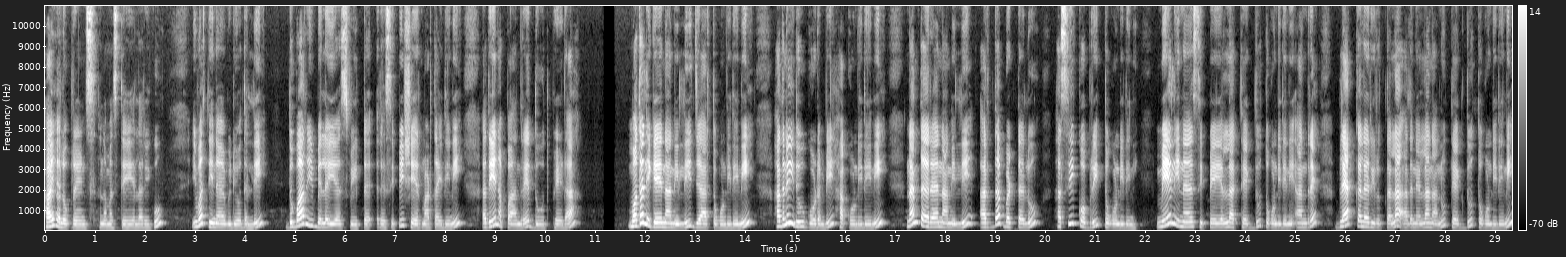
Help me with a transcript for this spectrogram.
ಹಾಯ್ ಹಲೋ ಫ್ರೆಂಡ್ಸ್ ನಮಸ್ತೆ ಎಲ್ಲರಿಗೂ. ಇವತ್ತಿನ ವಿಡಿಯೋದಲ್ಲಿ ದುಬಾರಿ ಬೆಲೆಯ ಸ್ವೀಟ್ ರೆಸಿಪಿ ಶೇರ್ ಮಾಡ್ತಾ ಇದ್ದೀನಿ. ಅದೇನಪ್ಪ ಅಂದರೆ ದೂದ್ ಪೇಡ. ಮೊದಲಿಗೆ ನಾನಿಲ್ಲಿ ಜಾರ್ ತಗೊಂಡಿದ್ದೀನಿ. ಹದಿನೈದು ಗೋಡಂಬಿ ಹಾಕ್ಕೊಂಡಿದ್ದೀನಿ ನಂತರ ನಾನಿಲ್ಲಿ ಅರ್ಧ ಬಟ್ಟಲು ಹಸಿ ಕೊಬ್ಬರಿ ತೊಗೊಂಡಿದ್ದೀನಿ. ಮೇಲಿನ ಸಿಪ್ಪೆ ಎಲ್ಲ ತೆಗೆದು ತೊಗೊಂಡಿದ್ದೀನಿ. ಅಂದರೆ ಬ್ಲ್ಯಾಕ್ ಕಲರ್ ಇರುತ್ತಲ್ಲ, ಅದನ್ನೆಲ್ಲ ನಾನು ತೆಗೆದು ತಗೊಂಡಿದ್ದೀನಿ.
